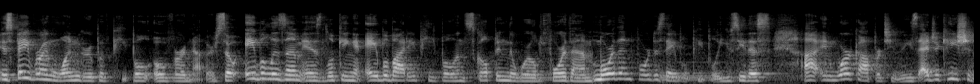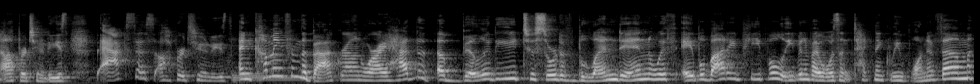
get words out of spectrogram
is favoring one group of people over another. So ableism is looking at able-bodied people and sculpting the world for them more than for disabled people. You see this uh, in work opportunities, education opportunities, access opportunities. And coming from the background where I had the ability to sort of blend in with able-bodied people people, even if I wasn't technically one of them,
